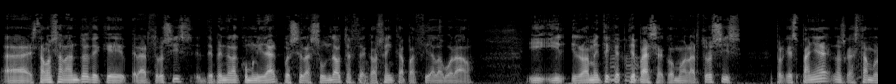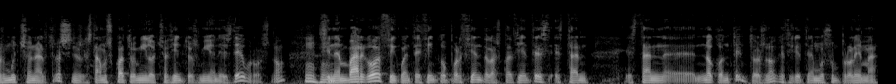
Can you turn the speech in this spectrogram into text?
ah, estamos hablando de que la artrosis, depende de la comunidad, pues es la segunda o tercera causa de incapacidad laboral. Y, realmente, ¿qué, pasa? Como la artrosis, porque en España nos gastamos mucho en artrosis, nos gastamos 4.800 millones de euros, ¿no? Sin embargo, el 55% de los pacientes están, están eh, no contentos, ¿no? Es decir, que tenemos un problema.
